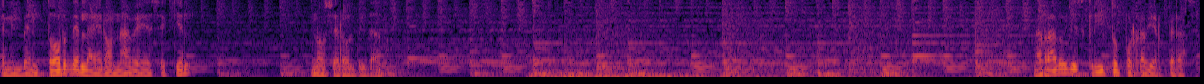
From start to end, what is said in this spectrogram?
el inventor de la aeronave Ezequiel, no será olvidado. Narrado y escrito por Javier Peraza.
